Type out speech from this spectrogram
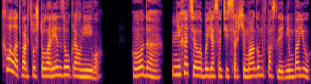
Хвала Творцу, что Лорензо украл не его». «О да, не хотела бы я сойтись с Архимагом в последнем бою,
